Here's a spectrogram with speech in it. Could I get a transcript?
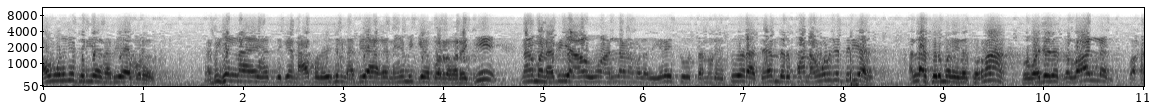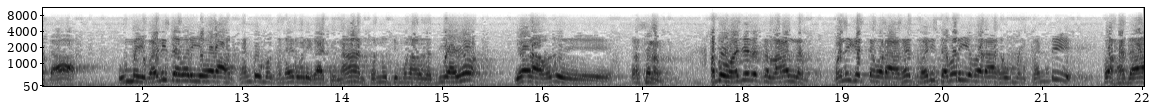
அவங்களுக்கே தெரியாது நபியா போறது. நபிகள் நாயகத்துக்கு நாற்பது வயசுல நபியாக நியமிக்கப்படுற வரைக்கும் நாம நபி ஆகும் அல்ல நம்மளது இறைத்து தன்னுடைய தூதரா தேர்ந்தெடுப்பான். அவங்களுக்கு தெரியாது. அல்லாஹ் திருமறையில சொல்றான் வஜதக்க வால்லன் ஃபஹதா. உம்மை வழி தவறியவராக கண்டு உமக்கு நேர்வழி காட்டினான். தொண்ணூத்தி மூணாவது அத்தியாயம் ஏழாவது வசனம். அப்போ வஜதக்க லால்லன் வழிகட்டவராக வழி தவறியவராக உம்மை கண்டு ஃபஹதா.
